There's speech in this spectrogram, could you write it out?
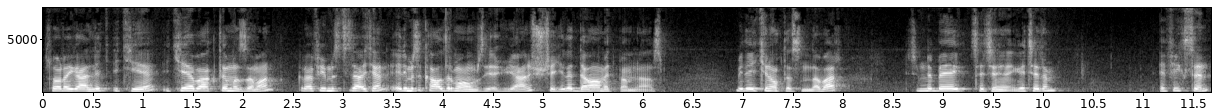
Sonra geldik 2'ye. 2'ye baktığımız zaman grafiğimizi çizerken elimizi kaldırmamamız gerekiyor. Yani şu şekilde devam etmem lazım. Bir de 2 noktasında var. Şimdi B seçeneğine geçelim. fx'in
